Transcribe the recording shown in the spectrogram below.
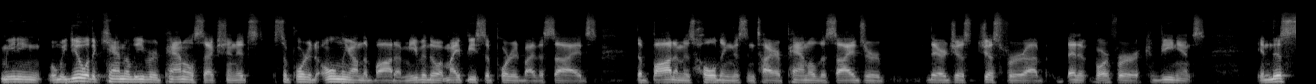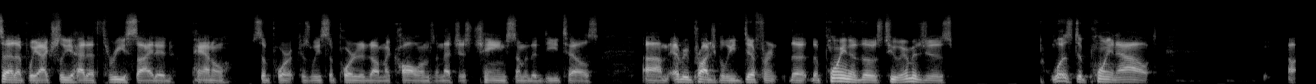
meaning when we deal with a cantilevered panel section, it's supported only on the bottom, even though it might be supported by the sides. The bottom is holding this entire panel. The sides are there just just for uh, or for convenience. In this setup, we actually had a three-sided panel support because we supported it on the columns, and that just changed some of the details. Um, every project will be different. The the point of those two images was to point out uh,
